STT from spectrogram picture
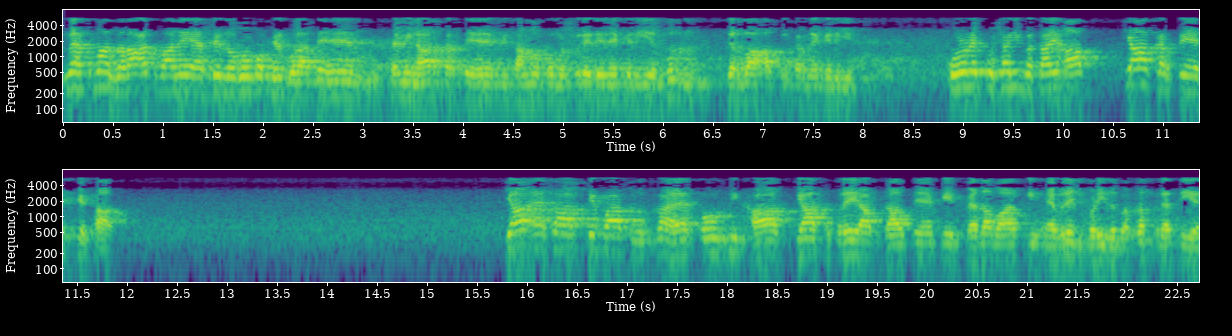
محکمہ زراعت والے ایسے لوگوں کو پھر بلاتے ہیں، سیمینار کرتے ہیں کسانوں کو مشورے دینے کے لیے، خود جذبہ حاصل کرنے کے لیے۔ انہوں نے پوچھا جی بتائیں آپ کیا کرتے ہیں اس کے ساتھ؟ کیا ایسا آپ کے پاس نسخہ ہے؟ کون سی کھاد، کیا سپرے آپ ڈالتے ہیں کہ پیداوار کی ایوریج بڑی زبردست رہتی ہے؟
